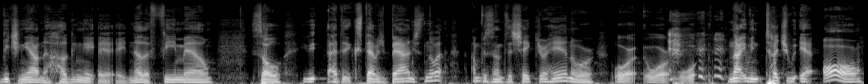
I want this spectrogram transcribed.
reaching out and hugging a, a, another female. So you had to establish boundaries. You know what? I'm just going to shake your hand or or or, or not even touch you at all.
